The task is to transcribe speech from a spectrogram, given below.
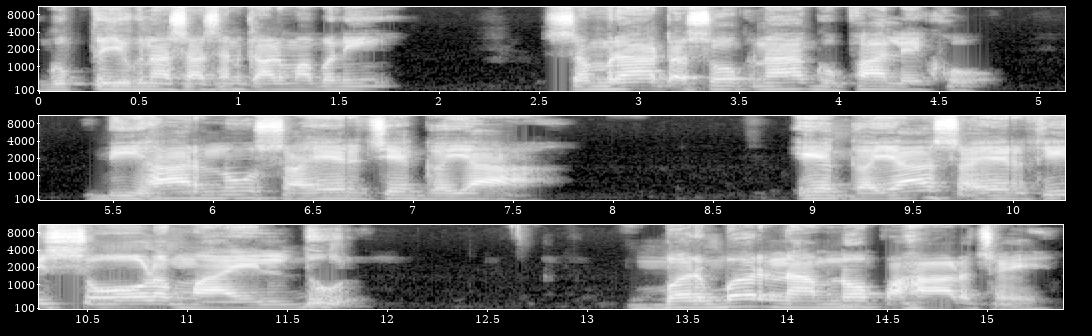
ગુપ્ત યુગના શાસનકાળમાં બની. સમ્રાટ અશોકના ગુફા લેખો, બિહારનું શહેર છે ગયા. એ ગયા શહેરથી સોળ માઇલ દૂર. બર્બર નામનો પહાડ છે.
